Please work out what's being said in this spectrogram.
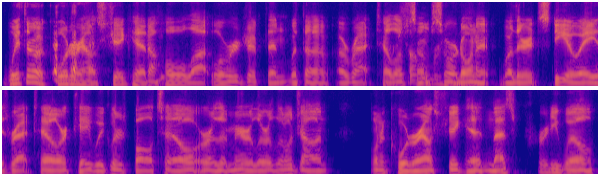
We throw a quarter ounce jig head a whole lot while we're drifting with a, a rat tail of some sort on it, whether it's DOA's rat tail or K Wiggler's ball tail or the MirrOlure Little John on a quarter ounce jig head, and that's pretty well,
